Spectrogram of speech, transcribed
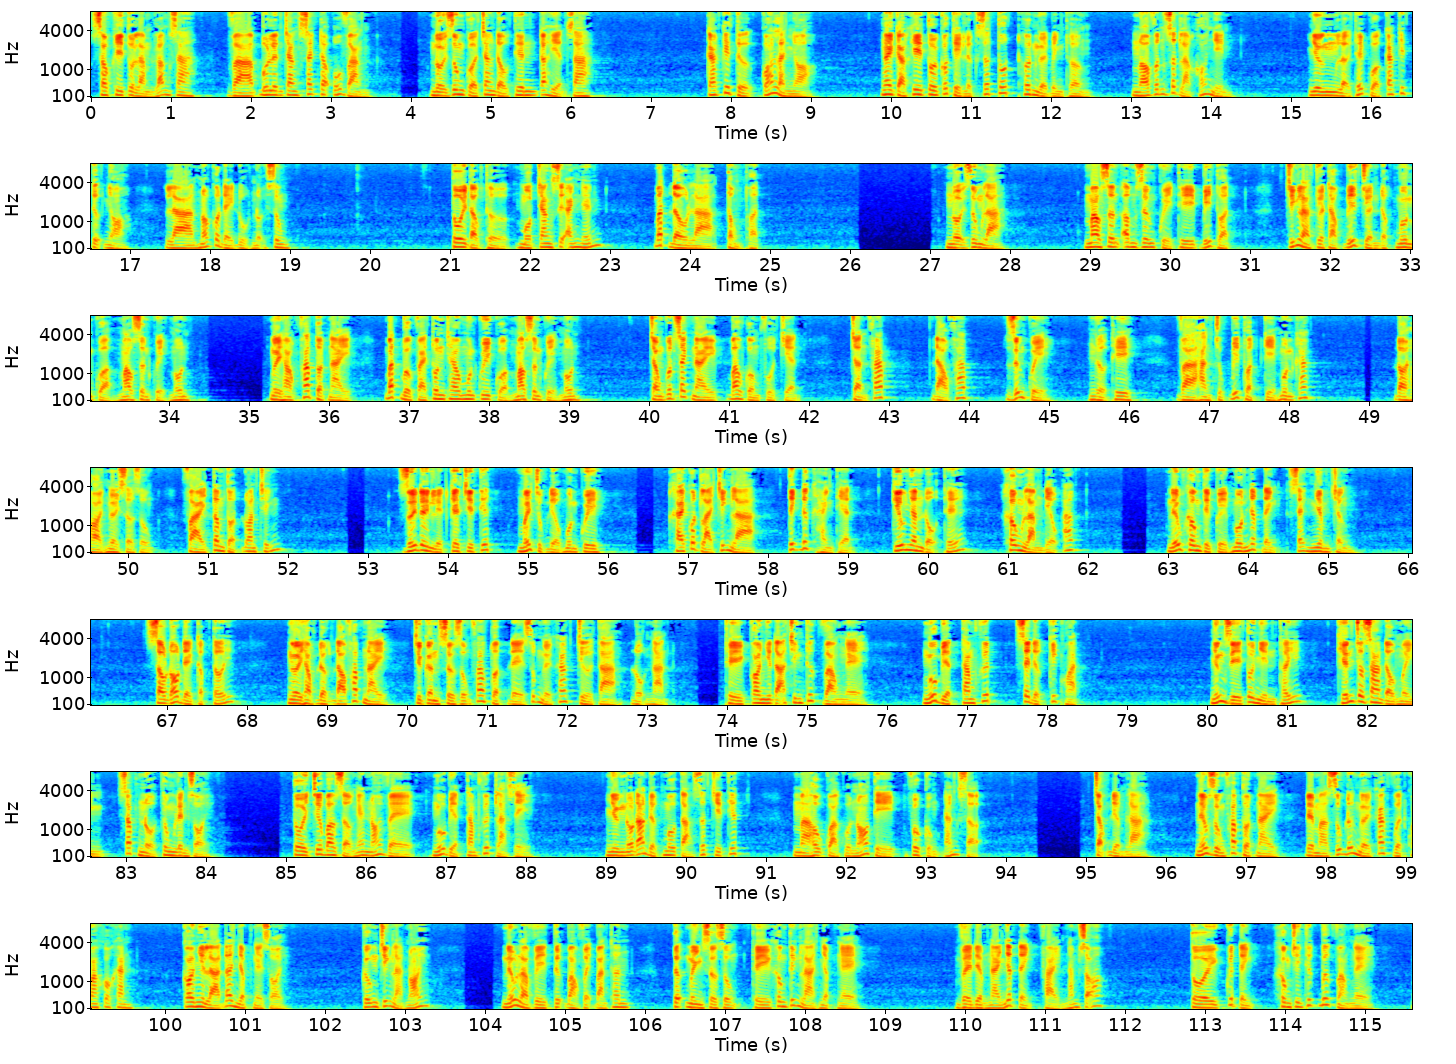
Sau khi tôi làm loãng ra và bôi lên trang sách đã ố vàng, nội dung của trang đầu tiên đã hiện ra. Các ký tự quá là nhỏ, ngay cả khi tôi có thể lực rất tốt hơn người bình thường, nó vẫn rất là khó nhìn. Nhưng lợi thế của các ký tự nhỏ là nó có đầy đủ nội dung. Tôi đọc thử một trang dưới ánh nến, bắt đầu là tổng thuật. Nội dung là Mao Sơn Âm Dương Quỷ Thi bí thuật, chính là tuyệt học bí truyền độc môn của Mao Sơn Quỷ môn. Người học pháp thuật này bắt buộc phải tuân theo môn quy của Mao Sơn Quỷ môn. Trong cuốn sách này bao gồm phù triện, trận pháp, đạo pháp, dưỡng quỷ, ngự thi và hàng chục bí thuật kỳ môn khác. Đòi hỏi người sử dụng phải tâm thuật đoan chính. Dưới đây liệt kê chi tiết mấy chục điều môn quy. Khái quát lại chính là tích đức hành thiện, cứu nhân độ thế, không làm điều ác. Nếu không thì quỷ môn nhất định sẽ nghiêm trừng. Sau đó đề cập tới người học được đạo pháp này chỉ cần sử dụng pháp thuật để giúp người khác trừ tà, độ nạn thì coi như đã chính thức vào nghề. Ngũ biệt tam khuyết sẽ được kích hoạt. Những gì tôi nhìn thấy khiến cho da đầu mình sắp nổ tung lên rồi. Tôi chưa bao giờ nghe nói về ngũ biệt tam khuyết là gì, nhưng nó đã được mô tả rất chi tiết, mà hậu quả của nó thì vô cùng đáng sợ. Trọng điểm là nếu dùng pháp thuật này để mà giúp đỡ người khác vượt qua khó khăn, coi như là đã nhập nghề rồi. Cũng chính là nói, nếu là vì tự bảo vệ bản thân Tự mình sử dụng thì không tính là nhập nghề. Về điểm này nhất định phải nắm rõ. Tôi quyết định không chính thức bước vào nghề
